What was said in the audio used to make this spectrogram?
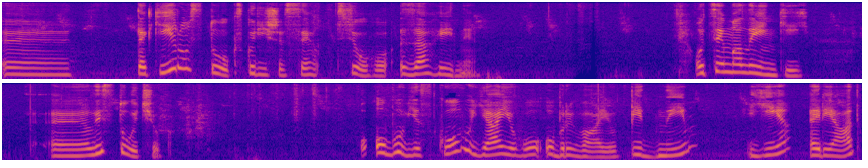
е, такий росток, скоріше все, всього, загине. оцей маленький листочок. Обов'язково я його обриваю. Під ним є ряд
